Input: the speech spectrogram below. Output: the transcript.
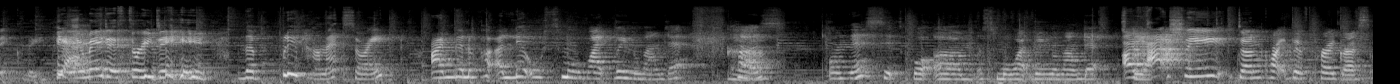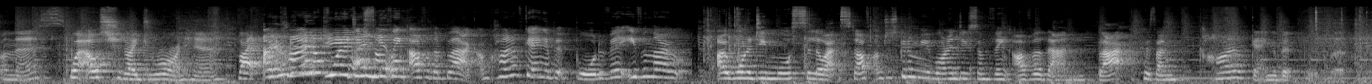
thickly. Yeah. you made it 3D. The blue planet, sorry. I'm gonna put a little small white ring around it. Because on this it's got um, a small white ring around it. I've Yeah. actually done quite a bit of progress on this. What else should I draw on here? Right, I I'm kind of want to do something little- other than black. I'm kind of getting a bit bored of it, even though I want to do more silhouette stuff. I'm just going to move on and do something other than black because I'm kind of getting a bit bored of it.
